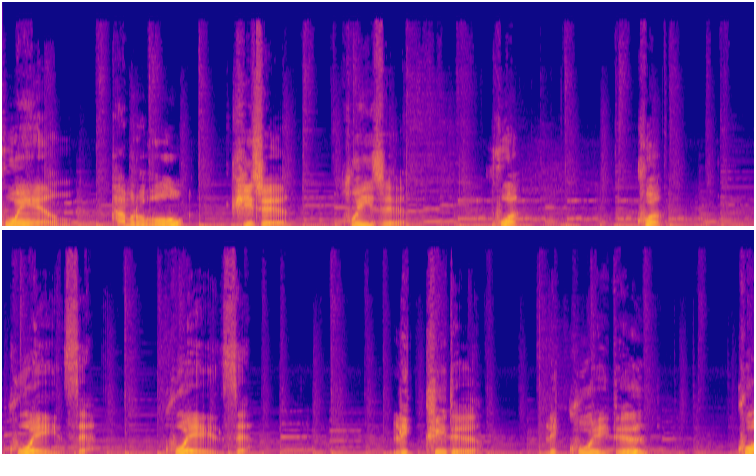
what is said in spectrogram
queen. 다음으로 퀴즈, quiz q q quiz quiz q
